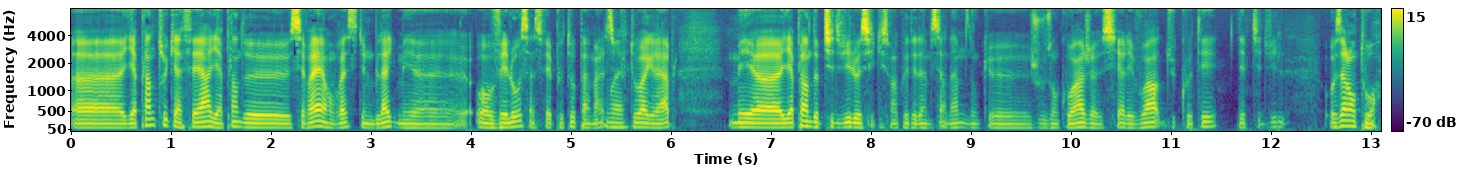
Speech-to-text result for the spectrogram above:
Euh, Il y a plein de trucs à faire, il y a plein de. C'est vrai, en vrai, c'est une blague, mais euh, au vélo, ça se fait plutôt pas mal, c'est Ouais. plutôt agréable. Mais euh, il y a plein de petites villes aussi qui sont à côté d'Amsterdam, donc euh, je vous encourage aussi à aller voir du côté des petites villes aux alentours.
